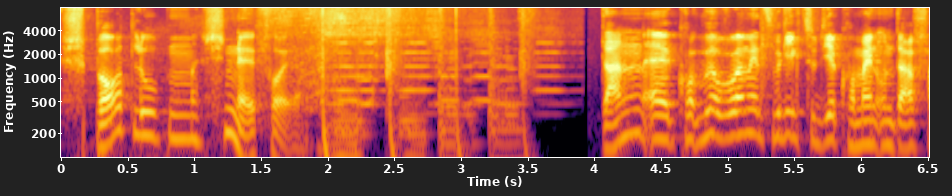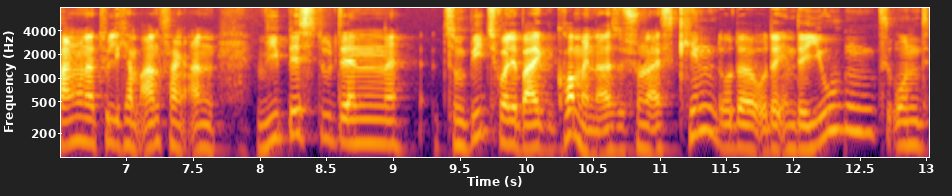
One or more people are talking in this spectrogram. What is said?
Sportlupen, Schnellfeuer. Dann äh, wollen wir jetzt wirklich zu dir kommen und da fangen wir natürlich am Anfang an. Wie bist du denn zum Beachvolleyball gekommen? Also schon als Kind oder, oder in der Jugend und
